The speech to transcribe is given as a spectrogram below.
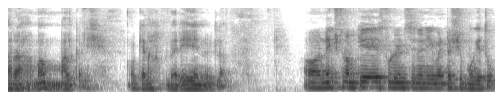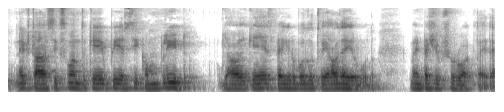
ಆರಾಮ ಮಲ್ಕೊಳ್ಳಿ ಓಕೆನಾ ಬೇರೆ ಏನೂ ಇಲ್ಲ. ನೆಕ್ಸ್ಟ್ ನಮ್ಮ ಕೆ ಎ ಸ್ಟೂಡೆಂಟ್ಸಿನ ನೀವು ಮೆಂಟರ್ಶಿಪ್ ಮುಗೀತು. ನೆಕ್ಸ್ಟ್ ಆ six month K P S C complete ಯಾವ ಕೆ ಎಸ್ ಪಿ ಆಗಿರ್ಬೋದು ಅಥವಾ ಯಾವುದೇ ಆಗಿರ್ಬೋದು ಮೆಂಟರ್ಶಿಪ್ ಶುರು ಆಗ್ತಾ ಇದೆ.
